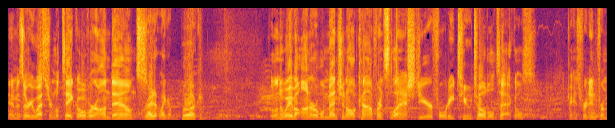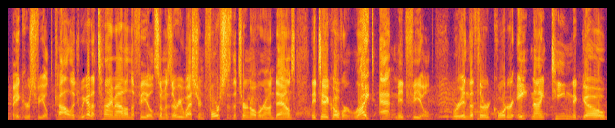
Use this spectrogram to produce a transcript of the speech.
and Missouri Western will take over on downs. Read it like a book. Villanueva honorable mention all conference last year, 42 total tackles. Transferred in from Bakersfield College. We got a timeout on the field, so Missouri Western forces the turnover on downs. They take over right at midfield. We're in the third quarter, 8:19 to go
